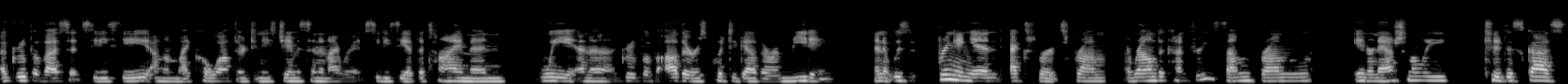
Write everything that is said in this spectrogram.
a group of us at CDC, um, my co author Denise Jamieson and I were at CDC at the time, and we and a group of others put together a meeting. And it was bringing in experts from around the country, some from internationally, to discuss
